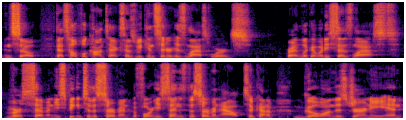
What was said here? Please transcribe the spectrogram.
And so that's helpful context as we consider his last words. Right? Look at what he says last. Verse 7. He's speaking to the servant. Before he sends the servant out to kind of go on this journey and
